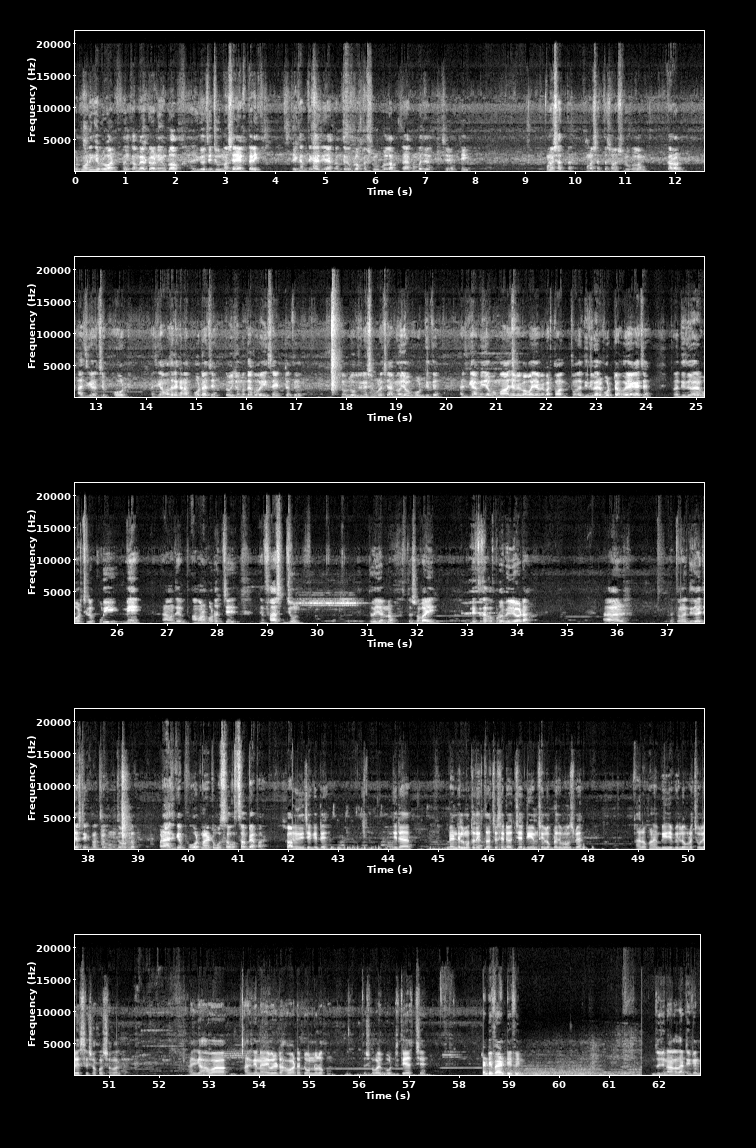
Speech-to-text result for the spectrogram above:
Good morning everyone welcome back to new blog আজকে হচ্ছে June মাসের এক তারিখ। এখান থেকে আজকে এখন থেকে ব্লগটা শুরু করলাম। এখন বাজে হচ্ছে ঠিক পৌনে সাতটা। পৌনে সাতটার সময় শুরু করলাম, কারণ আজকে হচ্ছে ভোট। আজকে আমাদের এখানে ভোট আছে, তো ওই জন্য দেখো এই সাইডটাতে সব লোকজন এসে পড়েছে। আমিও যাব ভোট দিতে। আজকে আমি যাব, মা যাবে, বাবা যাবে বাট তোমার, তোমাদের দিদিভাইয়ের ভোটটা হয়ে গেছে। তোমার দিদিভাইয়ের ভোট ছিল কুড়ি মে। আর আমাদের, আমার ভোট হচ্ছে ফার্স্ট জুন তো ওই জন্য, তো সবাই দেখতে থাকো পুরো ভিডিওটা। আর তোমার দিদিভাই জাস্ট একমাত্র ঘুমতে উঠল। মানে আজকে ভোট মানে একটা উৎসব উৎসব ব্যাপার। সব দিয়েছে গেটে যেটা প্যান্ডেল মতো দেখতে হচ্ছে, সেটা হচ্ছে টিএমসি লোকরা যে বসবে। আর ওখানে বিজেপির লোকরা চলে এসছে সকাল সকাল। আজকে হাওয়া, আজকে না, এবার একটা হাওয়াটা একটু অন্যরকম। তো সবাই ভোট দিতে যাচ্ছে। টিফিন টিফিন দুজনে আলাদা টিফিন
